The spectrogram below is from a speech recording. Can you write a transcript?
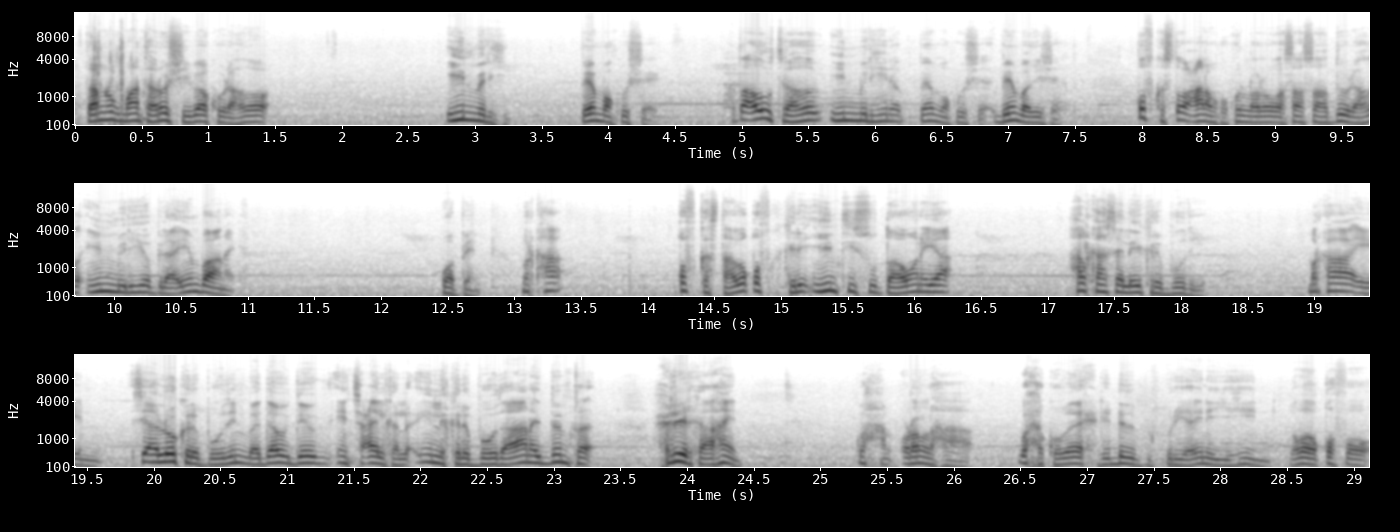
haddaan anugu maanta anoo sheebaa ku idhaahdo iin ma been baan kuu sheegay. Haddaa aduu tidhaahdo iin ma been baan kuu sheegay been baad ii sheegtay qof kasta oo caalamka ku nool saasoo hadduu ma lihi oo bilaa iin waa been marka qof kastaaba qofka kale iintiisu daawanaya halkaasaa laga kala boodaya. Marka een, si aan loo kala boodin maadaama dee in jacaylka in la kala booda aanay danta xidhiidhka ahayn waxaan odhan lahaa waxa koowaad xidhiidhada burburiyaa inay yihiin labada qof oo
